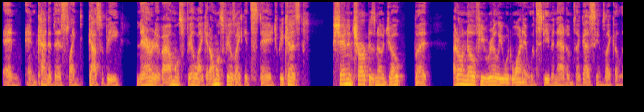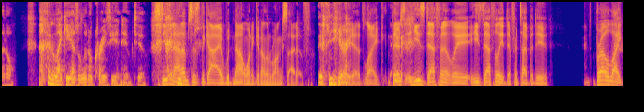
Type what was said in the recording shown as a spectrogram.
and and kind of this like gossipy narrative. I almost feel like it almost feels like it's staged because Shannon sharpe is no joke, but I don't know if he really would want it with Steven Adams. That guy seems like a little like he has a little crazy in him too. Steven Adams is the guy I would not want to get on the wrong side of. Yeah. Period. Like there's he's definitely he's definitely a different type of dude. Bro, like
